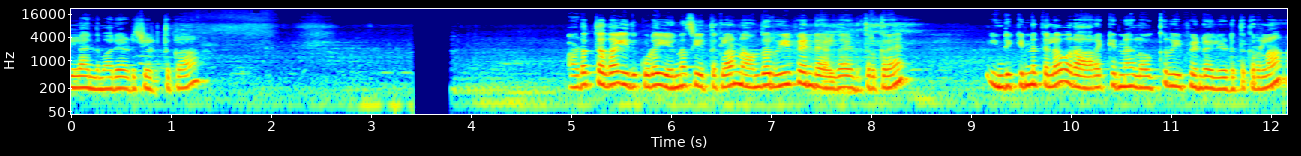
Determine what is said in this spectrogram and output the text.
நல்லா இந்த மாதிரி அடித்து எடுத்துக்கலாம் அடுத்ததாக இது கூட எண்ணெய் சேர்த்துக்கலாம் நான் வந்து ரீஃபைண்ட் ஆயில் தான் எடுத்துருக்கிறேன். இந்த கிண்ணத்தில் ஒரு அரை கிண்ண அளவுக்கு ரீஃபைண்ட் ஆயில் எடுத்துக்கிறலாம்.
